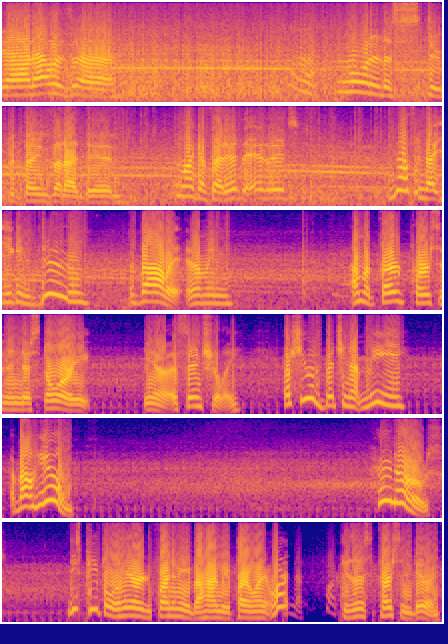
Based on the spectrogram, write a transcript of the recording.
yeah, that was, uh, one of the stupid things that I did. And like I said, it, it, it's nothing that you can do about it. I mean, I'm a third person in this story you know, essentially. But she was bitching at me about him. Who knows? These people here in front of me, behind me, probably wondering, what the fuck is this person doing?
